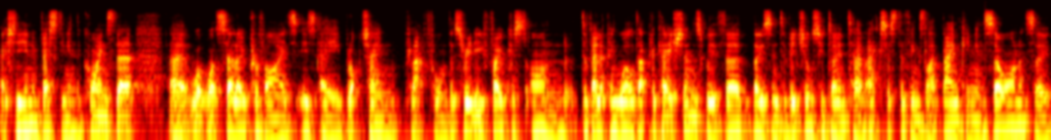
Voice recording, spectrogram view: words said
actually investing in the coins there. Uh, what, what Celo provides is a blockchain platform that's really focused on developing world applications with uh, those individuals who don't have access to things like banking and so on. And so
